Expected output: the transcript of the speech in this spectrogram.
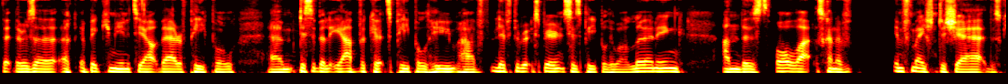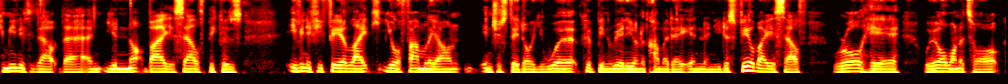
that there is a, a, big community out there of people, um, disability advocates, people who have lived through experiences, people who are learning, and there's all that kind of information to share. There's communities out there, and you're not by yourself because even if you feel like your family aren't interested or your work have been really unaccommodating and you just feel by yourself, we're all here. We all want to talk.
